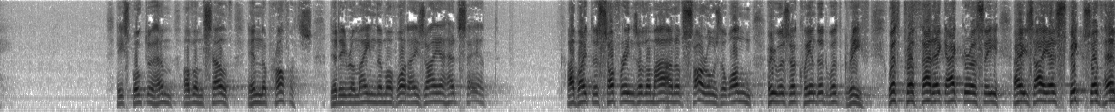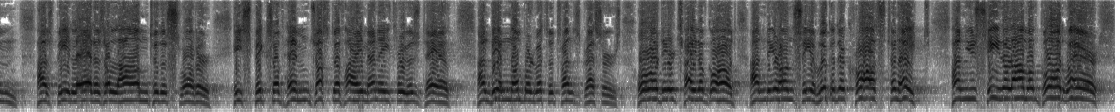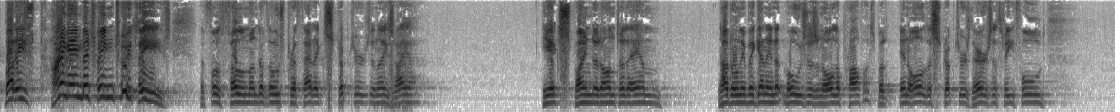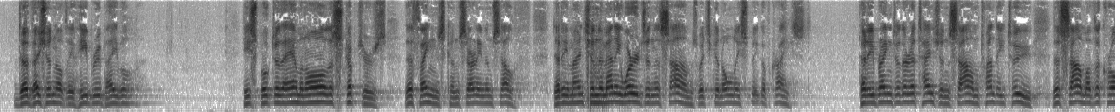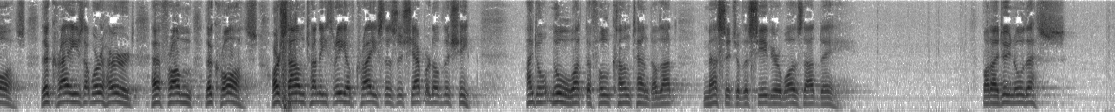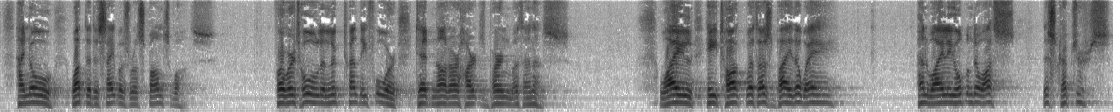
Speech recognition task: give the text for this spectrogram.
He spoke to him of himself in the prophets. Did he remind them of what Isaiah had said? About the sufferings of the man of sorrows, the one who was acquainted with grief. With prophetic accuracy, Isaiah speaks of him as being led as a lamb to the slaughter. He speaks of him justifying many through his death and being numbered with the transgressors. Oh, dear child of God and dear unsaved, look at the cross tonight and you see the Lamb of God where? But he's hanging between two thieves the fulfillment of those prophetic scriptures in Isaiah. He expounded unto them, not only beginning at Moses and all the prophets, but in all the scriptures, there's a threefold division of the Hebrew Bible. He spoke to them in all the scriptures the things concerning himself. Did he mention the many words in the Psalms which can only speak of Christ? Did he bring to their attention Psalm 22, the Psalm of the cross, the cries that were heard uh, from the cross, or Psalm 23 of Christ as the shepherd of the sheep? I don't know what the full content of that message of the Savior was that day. But I do know this. I know what the disciples' response was. For we're told in Luke 24, did not our hearts burn within us? While he talked with us by the way, and while he opened to us the scriptures.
